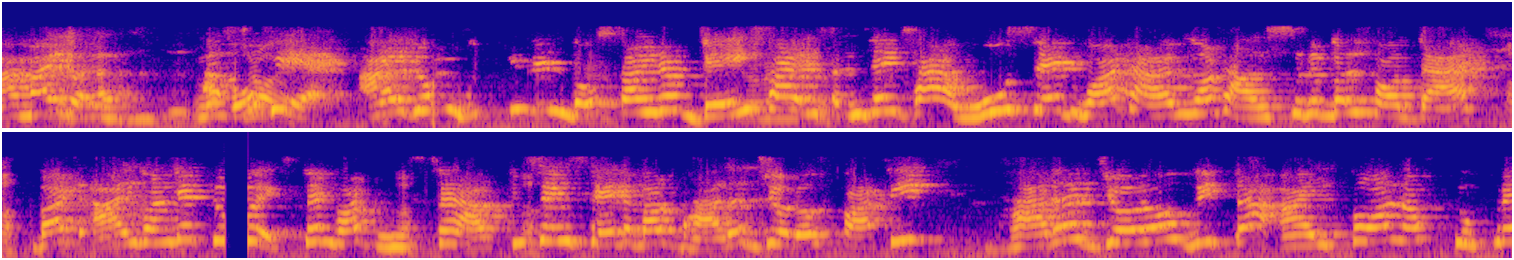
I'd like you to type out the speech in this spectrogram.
Am I, Roy. okay, I don't believe in those kind of deify Sanjay Jha. Who said what? I am not answerable for that. But I wanted to explain what Mr. Arti Singh said about Bharat Jodo's party. Bharat Jodo with the icon of Tupre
